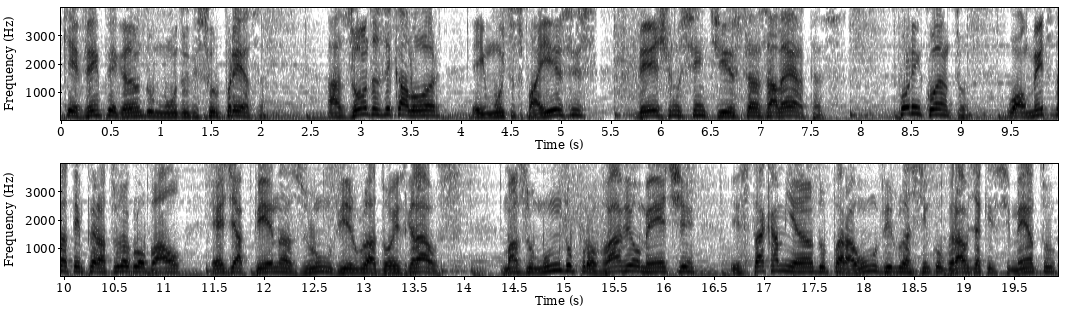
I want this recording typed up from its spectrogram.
que vêm pegando o mundo de surpresa. As ondas de calor em muitos países deixam os cientistas alertas. Por enquanto, o aumento da temperatura global é de apenas 1,2 graus, mas o mundo provavelmente está caminhando para 1,5 graus de aquecimento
